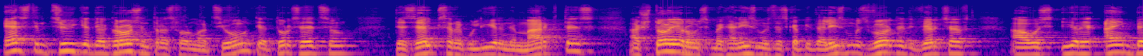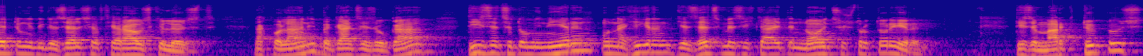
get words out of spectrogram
Erst im Zuge der großen Transformation, der Durchsetzung des selbstregulierenden Marktes als Steuerungsmechanismus des Kapitalismus wurde die Wirtschaft aus ihrer Einbettung in die Gesellschaft herausgelöst. Nach Polanyi begann sie sogar, diese zu dominieren und nach ihren Gesetzmäßigkeiten neu zu strukturieren. Dieser Markttypus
